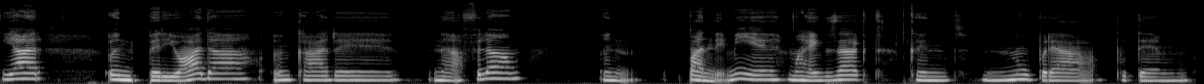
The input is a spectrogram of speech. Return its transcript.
Iar în perioada în care ne aflăm, în pandemie, mai exact, când nu prea putem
